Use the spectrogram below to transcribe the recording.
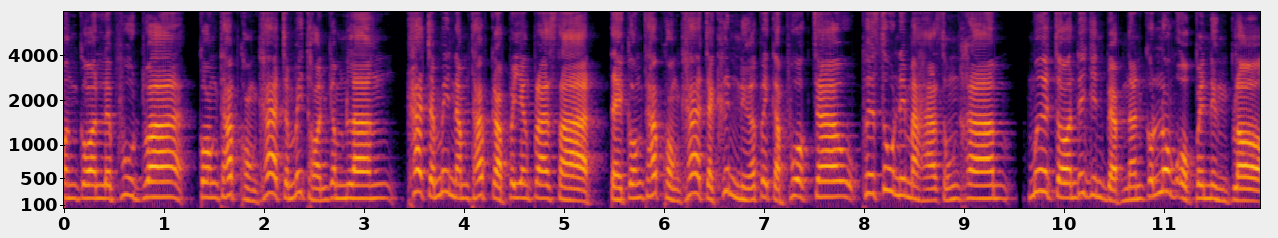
มังกรและพูดว่ากองทัพของข้าจะไม่ถอนกำลัง ข้าจะไม่นำทัพกลับไปยังปราสาทแต่กองทัพของข้าจะขึ้นเหนือไปกับพวกเจ้า เพื่อสู้ในมหาสงคราม เมื่อจอนได้ยินแบบนั้นก็โล่งอกไปหนึ่งเปลาะ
